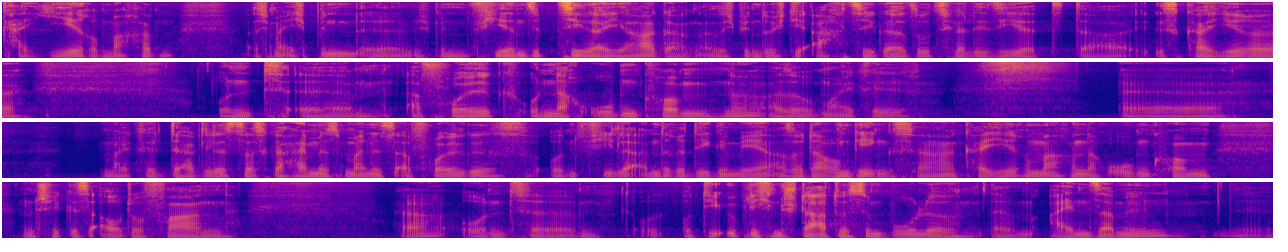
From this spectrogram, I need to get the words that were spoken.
Karriere machen. Also ich meine, ich bin, äh, ich bin 74er Jahrgang, also ich bin durch die 80er sozialisiert. Da ist Karriere und ähm, Erfolg und nach oben kommen. Ne? Also Michael, äh, Michael Douglas, das Geheimnis meines Erfolges und viele andere Dinge mehr. Also darum ging es. Ja? Karriere machen, nach oben kommen, ein schickes Auto fahren ja? und, äh, und die üblichen Statussymbole ähm, einsammeln, äh,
